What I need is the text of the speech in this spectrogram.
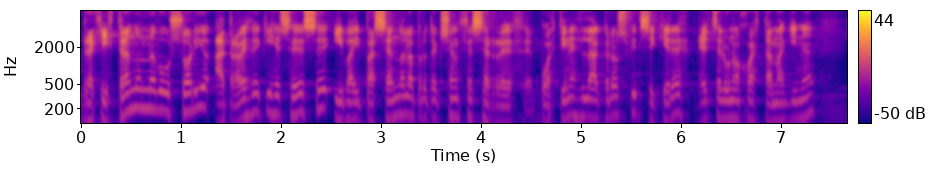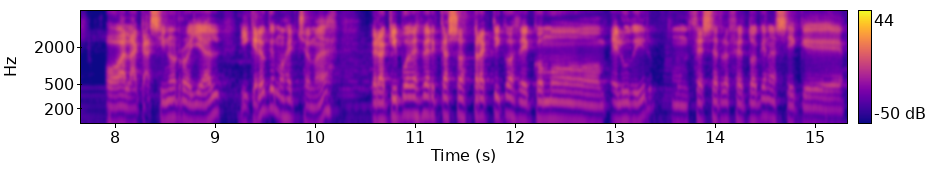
registrando un nuevo usuario a través de XSS y bypassando la protección CSRF. Pues tienes la CrossFit, si quieres, échale un ojo a esta máquina o a la Casino Royale, y creo que hemos hecho más, pero aquí puedes ver casos prácticos de cómo eludir un CSRF token, así que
